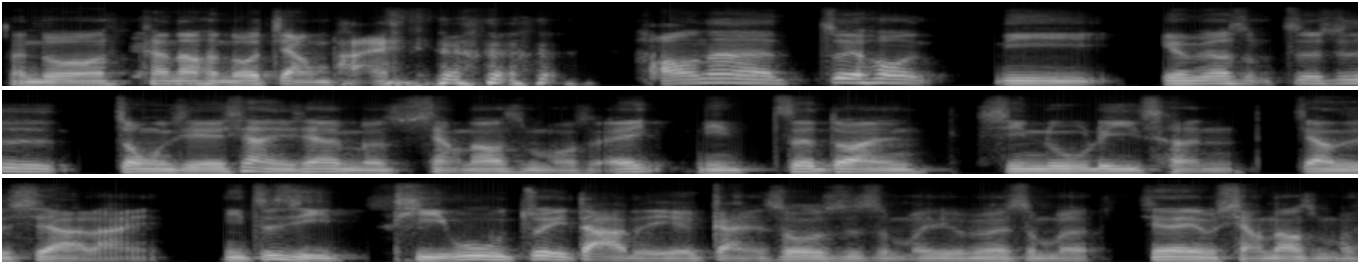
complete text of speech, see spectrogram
很多看到很多奖牌。好，那最后你有没有什么，就是总结一下，你现在有没有想到什么？哎，你这段心路历程这样子下来。你自己体悟最大的一个感受是什么？有没有什么现在有想到什么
